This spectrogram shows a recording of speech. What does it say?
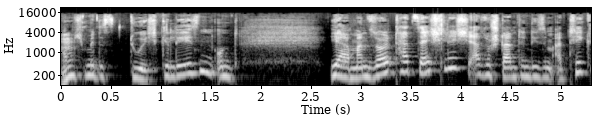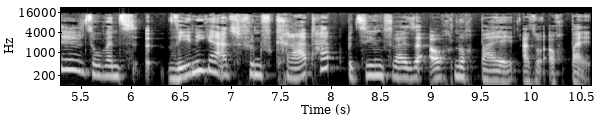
habe ich mir das durchgelesen und ja, man soll tatsächlich, also stand in diesem Artikel, so wenn es weniger als fünf Grad hat, beziehungsweise auch noch bei, also auch bei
